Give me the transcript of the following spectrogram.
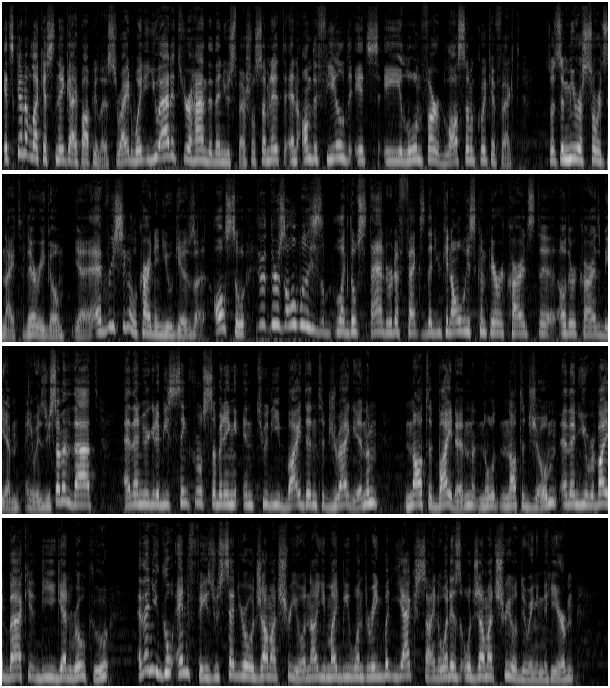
It's kind of like a Snake Eye Poplar, right? When you add it to your hand and then you special summon it, and on the field, it's a Lone Fire Blossom quick effect. So it's a Mirror Swords Knight. There we go. Yeah, every single card in Yu-Gi-Oh! Also, there's always like those standard effects that you can always compare cards to other cards. But yeah, anyways, you summon that, and then you're gonna be synchro summoning into the Bident Dragon, not Biden, no, not Joe, and then you revive back the Genroku, and then you go end phase, you set your Ojama Trio. And now you might be wondering, but Yacine, what is Ojama Trio doing in here?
